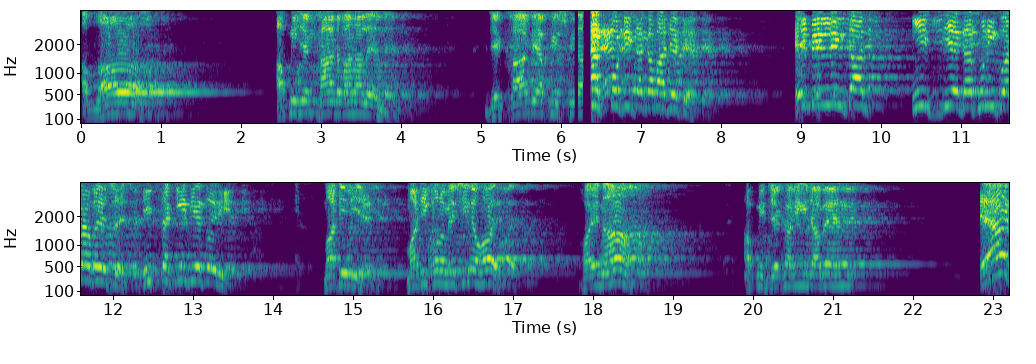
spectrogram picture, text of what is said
আল্লাহ। আপনি যে খাট বানালেন যে খাটে আপনি এক কোটি টাকা বাজেটে। এই বিল্ডিংটা ইট দিয়ে গাঁথুনি করা হয়েছে। ইটটা কি দিয়ে তৈরি? মাটি দিয়ে। মাটি কোনো মেশিনে হয়? হয় না। আপনি যেখানেই যাবেন, এক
